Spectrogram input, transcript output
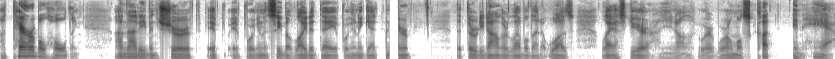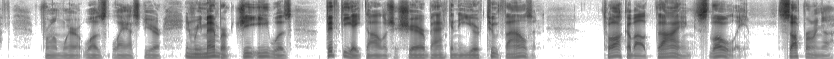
a terrible holding. I'm not even sure if if, if we're going to see the light of day, if we're going to get near the $30 level that it was last year. You know, we're, we're almost cut in half from where it was last year. And remember, GE was $58 a share back in the year 2000. Talk about dying slowly, suffering a,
